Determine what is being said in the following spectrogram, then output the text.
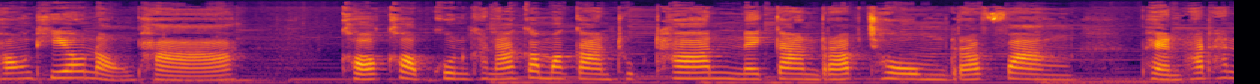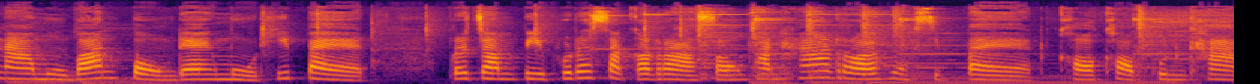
ท่องเที่ยวหนองผา ขอขอบคุณคณะกรรมการทุกท่านในการรับชม รับฟัง แผนพัฒนาหมู่บ้านโป่งแดงหมู่ที่ 8 ประจำปีพุทธศักราช 2568 ขอขอบคุณค่ะ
